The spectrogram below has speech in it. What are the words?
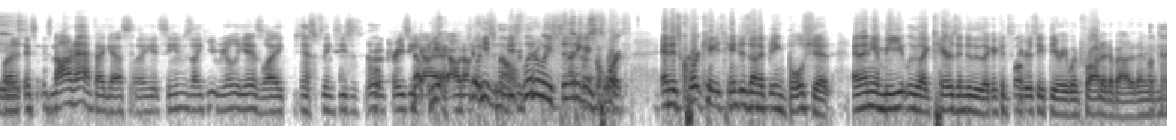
He but is. it's it's not an act, I guess. Like it seems like he really is like Yeah. just thinks he's this Well, crazy no, guy yeah. out on. Yo, he's No. he's literally sitting in trust his court, and his court case hinges on it being bullshit. And then he immediately like tears into the, like a conspiracy theory when prodded about it. I mean, Okay.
